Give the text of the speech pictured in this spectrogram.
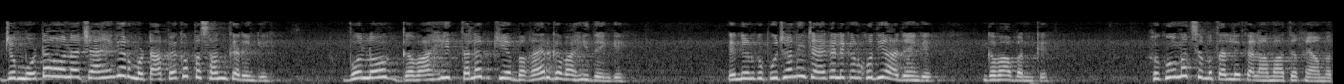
جو موٹا ہونا چاہیں گے اور موٹاپے کو پسند کریں گے۔ وہ لوگ گواہی طلب کیے بغیر گواہی دیں گے۔ یعنی ان کو پوچھا نہیں جائے گا، لیکن خود ہی آ جائیں گے، گواہ بن کے۔ حکومت سے متعلق علامات قیامت۔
